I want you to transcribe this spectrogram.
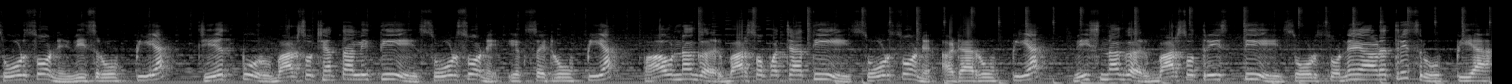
સોળસો ને વીસ રૂપિયા જેતપુર બારસો છેતાલીસથી સોળસો ને એકસઠ રૂપિયા, ભાવનગર બારસો પચાસથી સોળસો ને અઢાર રૂપિયા, વિસનગર બારસો ત્રીસથી સોળસો ને આડત્રીસ રૂપિયા.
